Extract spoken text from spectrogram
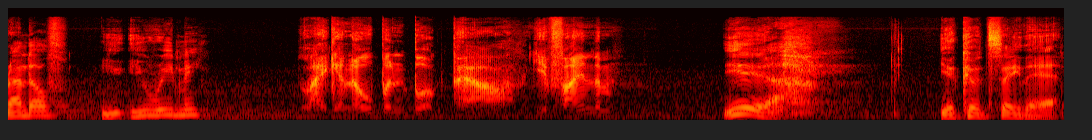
Randolph, you, you read me? Like an open book, pal. You find them? Yeah. You could say that.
